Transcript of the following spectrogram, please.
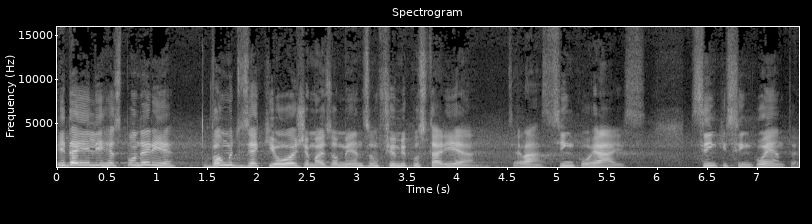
e daí ele responderia. Vamos dizer que hoje mais ou menos um filme custaria, sei lá, cinco reais, cinco e cinquenta.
